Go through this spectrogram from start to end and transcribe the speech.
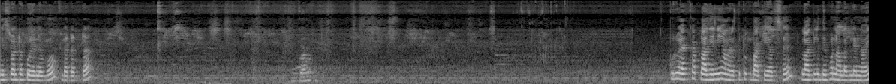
মিশ্রণটা করে নেব ব্যাটারটা। পুরো এক কাপ লাগেনি আমার এতটুকু বাকি আছে। লাগলে দেব, না লাগলে নাই।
